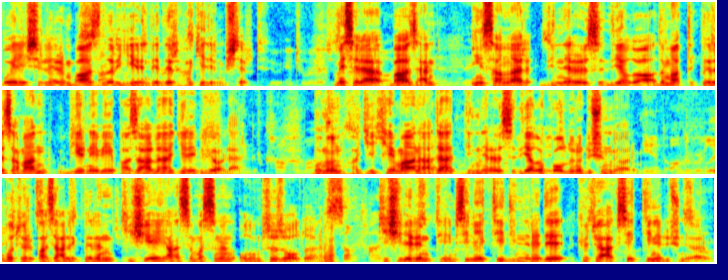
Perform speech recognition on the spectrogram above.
Bu eleştirilerin bazıları yerindedir, hak edilmiştir. Mesela bazen insanlar dinler arası diyaloğa adım attıkları zaman bir nevi pazarlığa girebiliyorlar. Bunun hakiki manada dinler arası diyalog olduğunu düşünmüyorum. Bu tür pazarlıkların kişiye yansımasının olumsuz olduğunu, kişilerin temsil ettiği dinlere de kötü aksettiğini düşünüyorum.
